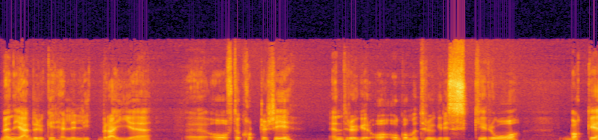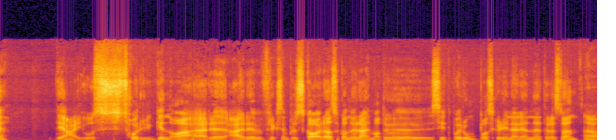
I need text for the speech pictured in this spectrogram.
Men jeg bruker heller litt breie eh, og ofte korte ski enn truger. Å gå med truger i skrå bakke det er jo sorgen. Og er det- f.eks. skara, så kan du regne med at du sitter på rumpa og sklir ned igjen etter en stund. Ja.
